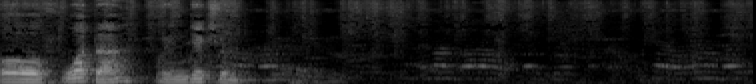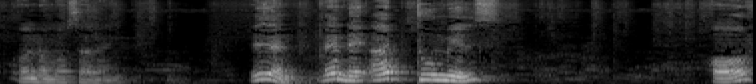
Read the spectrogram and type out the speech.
of water for injection. Oh, or normal saline. Listen, then they add 2 mils of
